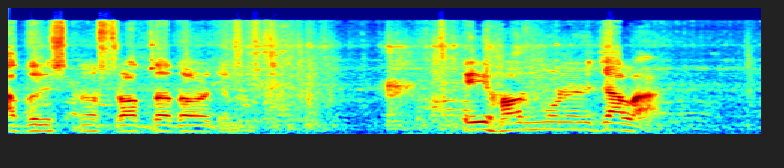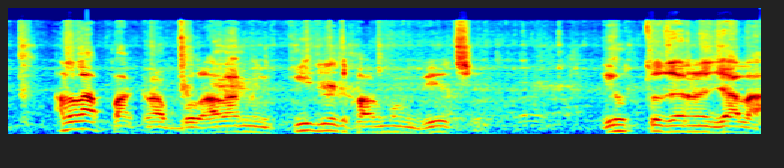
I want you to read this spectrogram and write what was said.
আদর, স্নেহ, শ্রদ্ধা দেওয়ার জন্য। এই হরমোনের জ্বালা, আল্লাহ পাক রাব্বুল আলামিন কি যে হরমোন দিয়েছে, এই উত্তেজনের জ্বালা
